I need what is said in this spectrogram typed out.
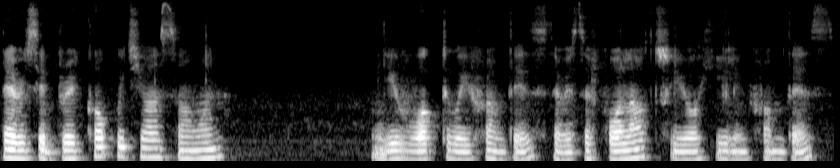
There is a breakup with you and someone You've walked away from this. There is a fallout. You're healing from this.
